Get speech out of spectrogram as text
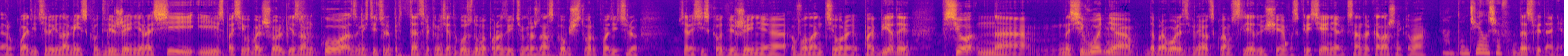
руководителя юноармейского движения России. И спасибо большое Ольге Занко, заместителю председателя Комитета Госдумы по развитию гражданского общества, руководителю Всероссийского движения «Волонтеры Победы». Все на, на сегодня. Доброволец вернется к вам в следующее воскресенье. Александр Калашникова. Антон Челышев. До свидания.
